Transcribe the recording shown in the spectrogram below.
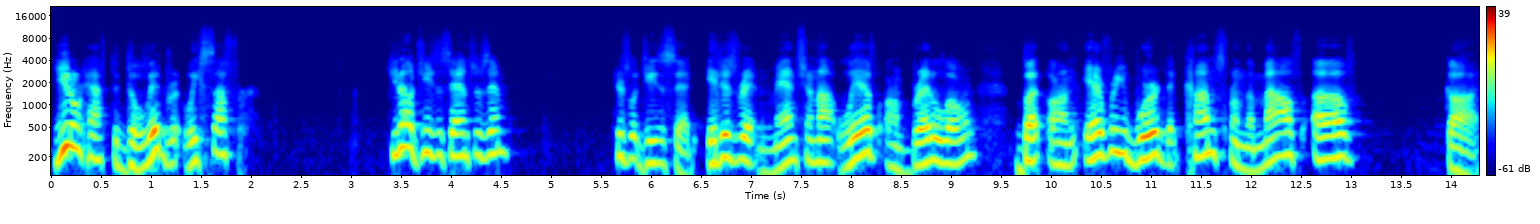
You don't have to deliberately suffer. Do you know how Jesus answers him? Here's what Jesus said It is written, Man shall not live on bread alone, but on every word that comes from the mouth of God.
